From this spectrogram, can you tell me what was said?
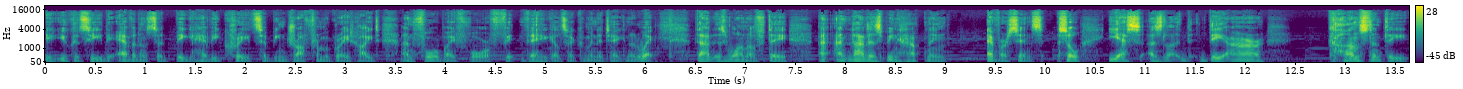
it, you could see the evidence that big, heavy crates had been dropped from a great height, and four by four vehicles had come in and taken it away. That is one of the, and that has been happening ever since. So yes, as they are constantly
